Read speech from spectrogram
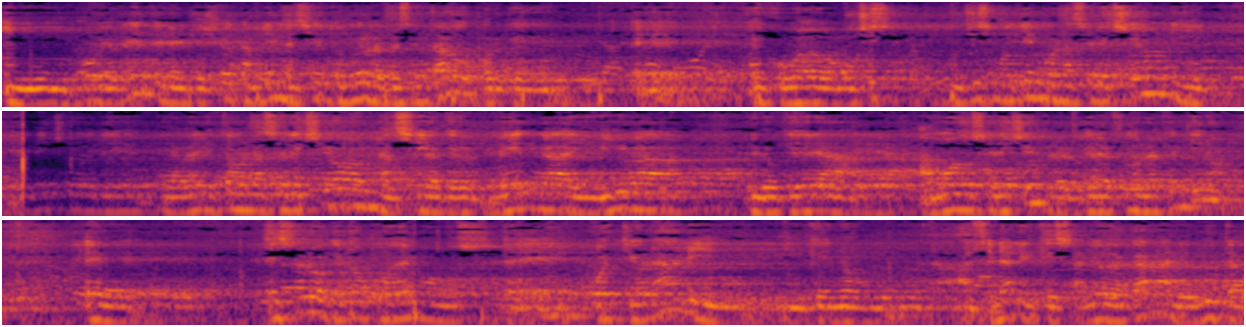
y obviamente en el que yo también me siento muy representado porque eh, he jugado muchísimo, muchísimo tiempo en la selección y el hecho de, de haber estado en la selección hacía que venga y viva lo que era a modo selección, pero lo que era el fútbol argentino. Eh, es algo que no podemos eh, cuestionar y, que no, al final el que salió de acá le gusta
